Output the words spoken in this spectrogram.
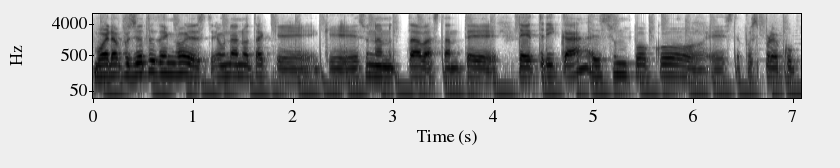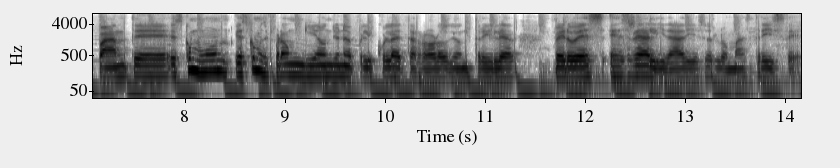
Bueno, pues yo te tengo este, una nota que, que, es una nota bastante tétrica, es un poco este, pues preocupante, es como, un, es como si fuera un guion de una película de terror o de un thriller, pero es, es realidad y eso es lo más triste.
